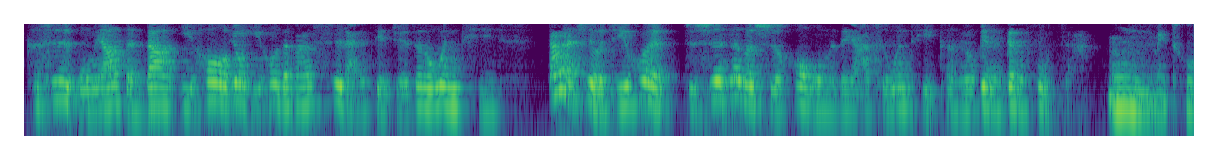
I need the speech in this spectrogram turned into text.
可是我们要等到以后用以后的方式来解决这个问题。当然是有机会，只是那个时候我们的牙齿问题可能又变得更复杂。嗯，没错。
